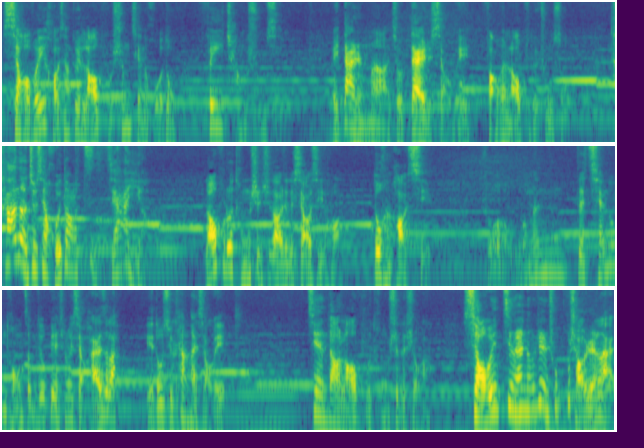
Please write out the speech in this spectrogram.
小维好像对老普生前的活动非常熟悉。哎，大人们啊就带着小维访问老普的住所。他呢，就像回到了自己家一样。老普的同事知道这个消息以后啊，都很好奇，说我们的前总统怎么就变成了小孩子了？也都去看看小维。见到老普同事的时候啊，小维竟然能认出不少人来，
